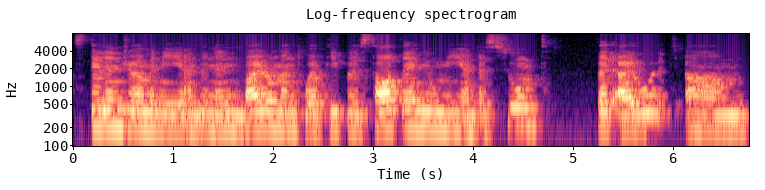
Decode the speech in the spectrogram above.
still in Germany and in an environment where people thought they knew me and assumed that I would um,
